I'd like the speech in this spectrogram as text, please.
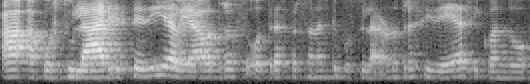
a, postular este día, había otros, otras personas que postularon otras ideas y cuando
